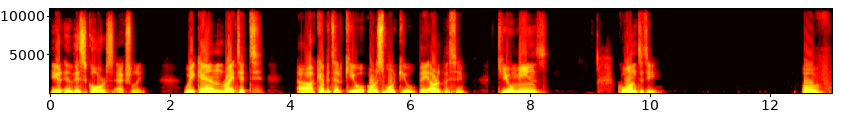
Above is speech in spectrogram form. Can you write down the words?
here in this course actually. We can write it uh, capital Q or small q. They are the same. Q means quantity of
